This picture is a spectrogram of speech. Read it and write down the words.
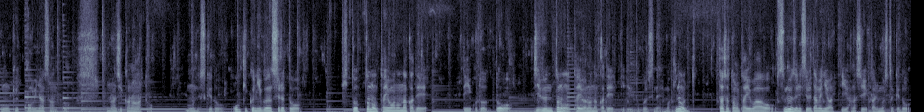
こも結構皆さんと同じかなと思うんですけど、大きく二分すると、人との対話の中でっていうことと、自分との対話の中でっていうところですね。まあ、昨日他者との対話をスムーズにするためにはっていう話がありましたけど、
